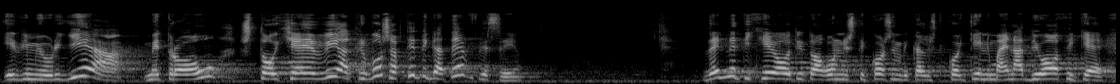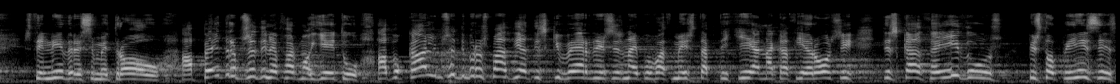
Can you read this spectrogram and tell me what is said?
Η δημιουργία Μητρώου στοχεύει ακριβώς αυτή την κατεύθυνση. Δεν είναι τυχαίο ότι το αγωνιστικό συνδικαλιστικό κίνημα εναντιώθηκε στην ίδρυση Μητρώου, απέτρεψε την εφαρμογή του, αποκάλυψε την προσπάθεια της κυβέρνησης να υποβαθμίσει τα πτυχία, να καθιερώσει τις κάθε είδους πιστοποιήσεις,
